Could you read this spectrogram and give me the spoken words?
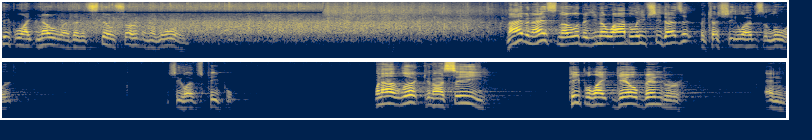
people like Nola that are still serving the Lord. I haven't asked Nola, but you know why I believe she does it? Because she loves the Lord. She loves people. When I look and I see people like Gail Bender and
